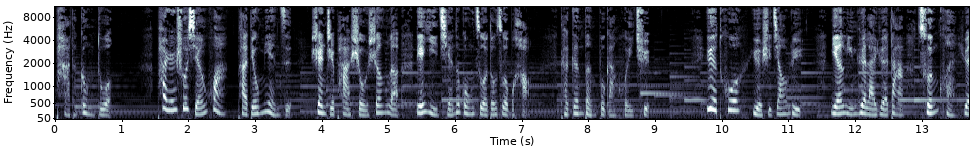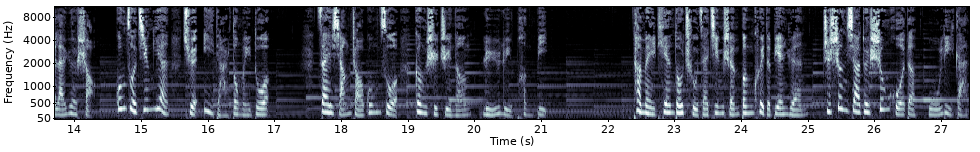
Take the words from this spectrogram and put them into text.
怕的更多，怕人说闲话，怕丢面子，甚至怕手生了，连以前的工作都做不好。他根本不敢回去。越拖越是焦虑，年龄越来越大，存款越来越少，工作经验却一点都没多。再想找工作，更是只能屡屡碰壁。他每天都处在精神崩溃的边缘，只剩下对生活的无力感。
